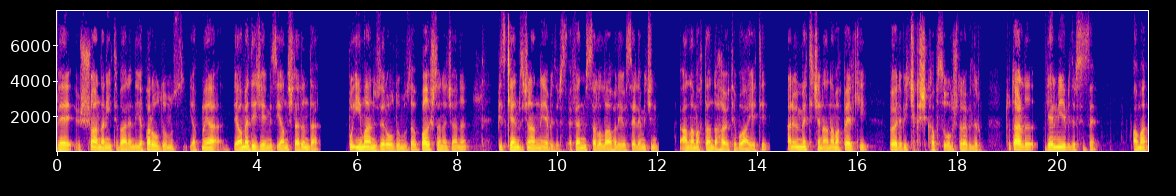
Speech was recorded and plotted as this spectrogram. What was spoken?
ve şu andan itibaren de yapar olduğumuz, yapmaya devam edeceğimiz yanlışların da bu iman üzere olduğumuzda bağışlanacağını biz kendimiz için anlayabiliriz. Efendimiz sallallahu aleyhi ve sellem için anlamaktan daha öte bu ayeti, hani ümmet için anlamak belki böyle bir çıkış kapısı oluşturabilir. Tutarlı gelmeyebilir size ama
